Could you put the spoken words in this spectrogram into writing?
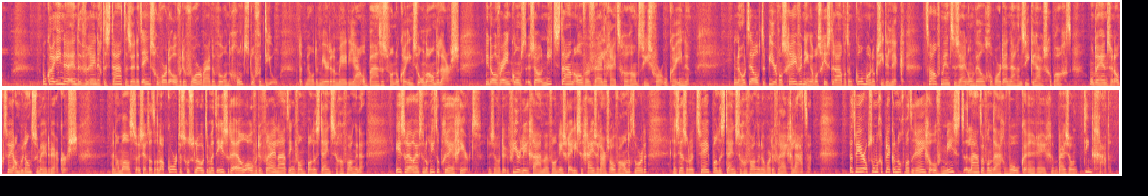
Oekraïne en de Verenigde Staten zijn het eens geworden over de voorwaarden voor een grondstoffendeal. Dat melden meerdere media op basis van Oekraïense onderhandelaars. In de overeenkomst zou niet staan over veiligheidsgaranties voor Oekraïne. In een hotel op de pier van Scheveningen was gisteravond een koolmonoxidelek. Twaalf mensen zijn onwel geworden en naar een ziekenhuis gebracht. Onder hen zijn ook twee ambulancemedewerkers. En Hamas zegt dat er een akkoord is gesloten met Israël... over de vrijlating van Palestijnse gevangenen. Israël heeft er nog niet op gereageerd. Er zouden vier lichamen van Israëlische gijzelaars overhandigd worden... en 602 Palestijnse gevangenen worden vrijgelaten. Het weer op sommige plekken nog wat regen of mist. Later vandaag wolken en regen bij zo'n 10 graden.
